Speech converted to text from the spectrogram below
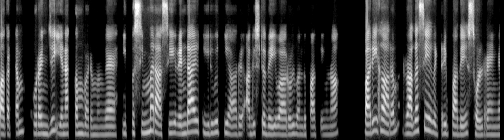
பதட்டம் குறைஞ்சு இணக்கம் வருமுங்க. இப்ப சிம்ம ராசி 2026 அதிர்ஷ்ட தெய்வ அருள் வந்து பார்த்தீங்கன்னா, பரிகாரம் ரகசிய வெற்றி பாதைய சொல்றேங்க.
